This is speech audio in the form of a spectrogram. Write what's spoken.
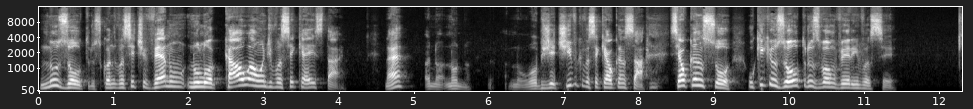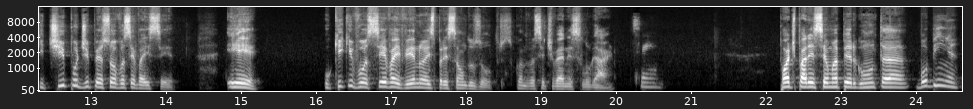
nos outros quando você estiver no, no local aonde você quer estar, né? No, no- no- objetivo que você quer alcançar. Se alcançou, o que, que os outros vão ver em você? Que tipo de pessoa você vai ser? E o que, que você vai ver na expressão dos outros quando você estiver nesse lugar? Sim, Pode parecer uma pergunta bobinha,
